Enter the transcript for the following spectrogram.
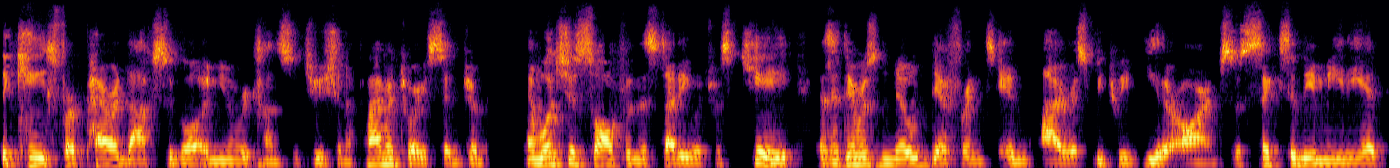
the case for paradoxical immune reconstitution inflammatory syndrome? And what you saw from the study, which was key, is that there was no difference in iris between either arm. So six in the immediate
